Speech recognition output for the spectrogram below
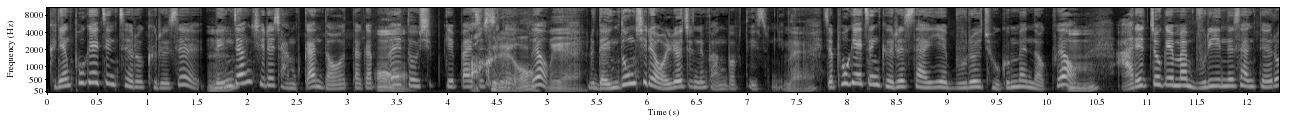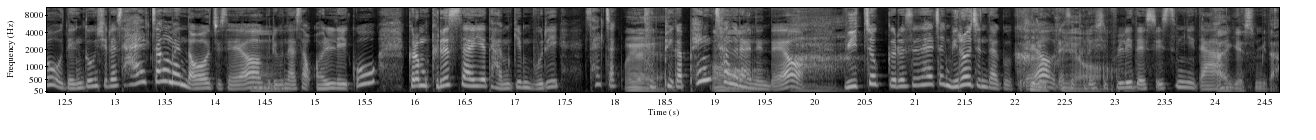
그냥 포개진 채로 그릇을 음. 냉장실에 잠깐 넣었다가 어. 빼도 쉽게 빠질 아, 수가 있고요. 예. 그리고 냉동실에 얼려주는 방법도 있습니다. 네. 이제 포개진 그릇 사이에 물을 조금만 넣고요. 음. 아래쪽에만 물이 있는 상태로 냉동실에 살짝만 넣어주세요. 음. 그리고 나서 얼리고 그럼 그릇 사이에 담긴 물이 살짝 예. 부피가 팽창을 어. 하는데요. 아. 위쪽 그릇을 살짝 밀어준다고 그래요. 그렇군요. 그래서 그릇이 분리될 수 있습니다. 알겠습니다.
